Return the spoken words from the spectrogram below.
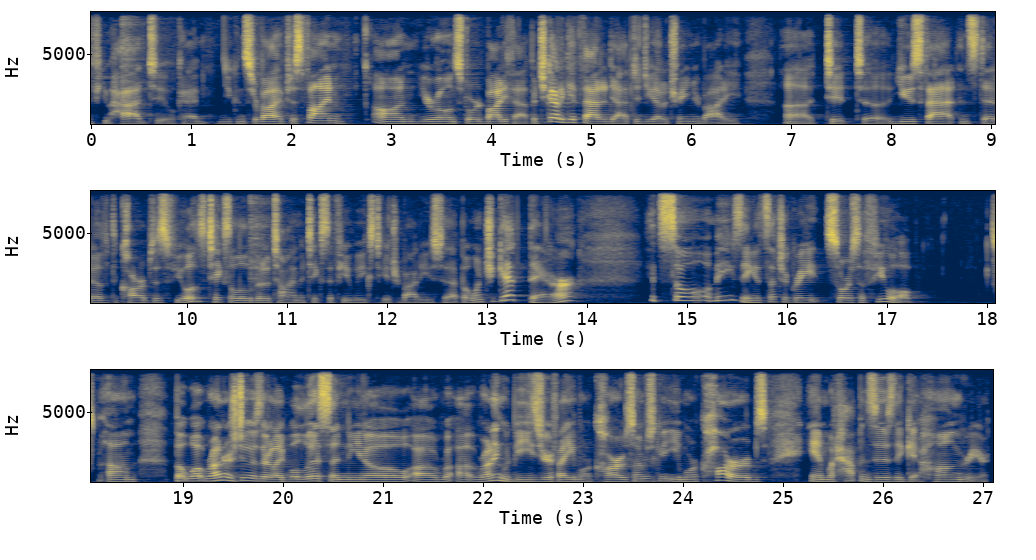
if you had to. Okay, you can survive just fine on your own stored body fat, but you got to get fat adapted. You got to train your body uh, to, to use fat instead of the carbs as fuel. It takes a little bit of time. It takes a few weeks to get your body used to that. But once you get there, it's so amazing. It's such a great source of fuel. Um, but what runners do is they're like, well, listen, you know, uh, uh, running would be easier if I eat more carbs. So I'm just going to eat more carbs. And what happens is they get hungrier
